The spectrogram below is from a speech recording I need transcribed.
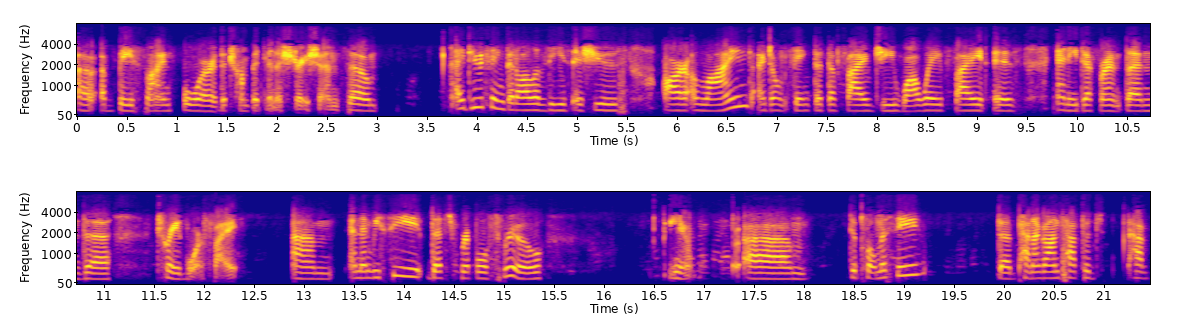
a, a baseline for the Trump administration. So I do think that all of these issues are aligned. I don't think that the 5G Huawei fight is any different than the trade war fight. Um, and then we see this ripple through you know, um, diplomacy. The Pentagon's have to have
